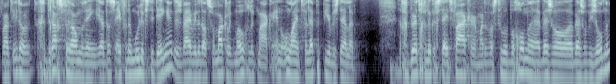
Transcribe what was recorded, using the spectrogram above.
waar het eerder. Gedragsverandering, ja, dat is een van de moeilijkste dingen. Dus wij willen dat zo makkelijk mogelijk maken en online toiletpapier bestellen. Dat gebeurt gelukkig steeds vaker, maar dat was toen we begonnen best wel, best wel bijzonder.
